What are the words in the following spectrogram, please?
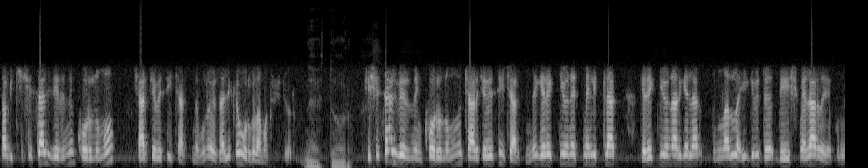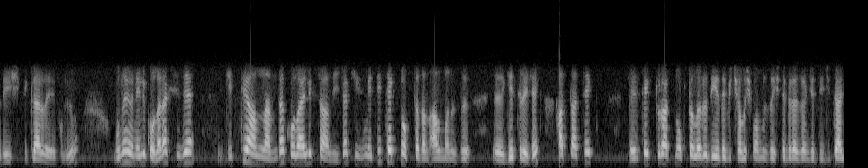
tabii kişisel verinin korunumu çerçevesi içerisinde bunu özellikle vurgulamak istiyorum. Evet doğru. Kişisel verinin korunumunu çerçevesi içerisinde gerekli yönetmelikler, gerekli yönergeler bunlarla ilgili de değişmeler de yapılıyor, değişiklikler de yapılıyor. Buna yönelik olarak size ciddi anlamda kolaylık sağlayacak hizmeti tek noktadan almanızı e, getirecek. Hatta tek e, tek durak noktaları diye de bir çalışmamızda işte biraz önce dijital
